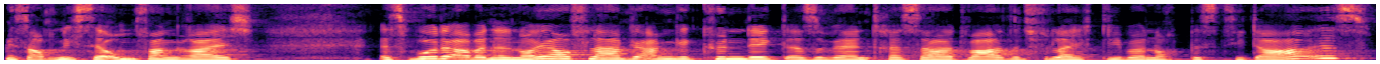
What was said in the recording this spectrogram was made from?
Ist auch nicht sehr umfangreich. Es wurde aber eine Neuauflage angekündigt. Also wer Interesse hat, wartet vielleicht lieber noch, bis die da ist.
